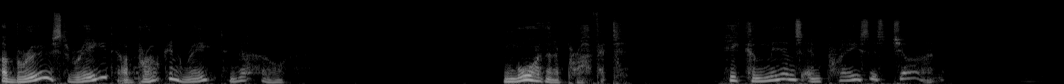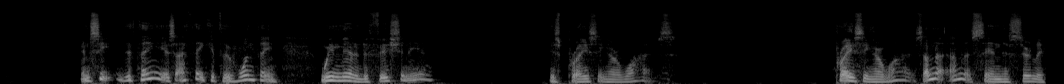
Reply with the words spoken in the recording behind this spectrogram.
A bruised reed? A broken reed? No more than a prophet. He commends and praises John. And see, the thing is, I think if there's one thing we men are deficient in, is praising our wives. Praising our wives. I'm not, I'm not saying necessarily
